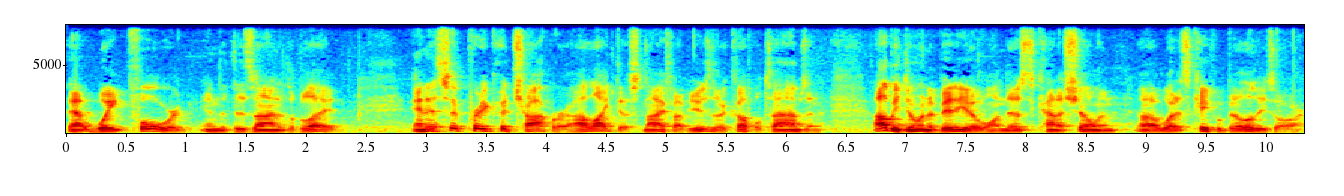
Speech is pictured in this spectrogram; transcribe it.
that weight forward in the design of the blade. And it's a pretty good chopper. I like this knife. I've used it a couple times and I'll be doing a video on this kind of showing uh, what its capabilities are.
